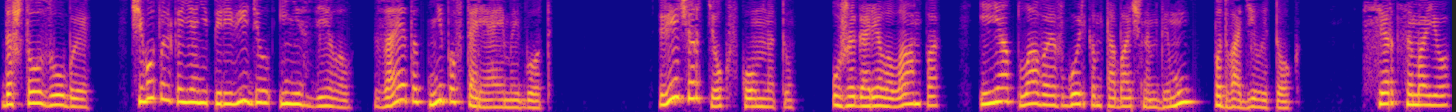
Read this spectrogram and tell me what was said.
Да что зубы, чего только я не перевидел и не сделал за этот неповторяемый год. Вечер тек в комнату. Уже горела лампа, и я, плавая в горьком табачном дыму, подводил итог. Сердце мое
